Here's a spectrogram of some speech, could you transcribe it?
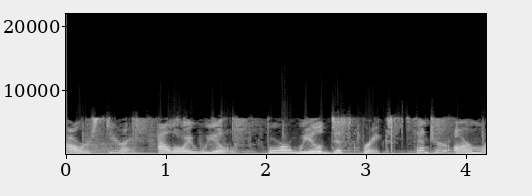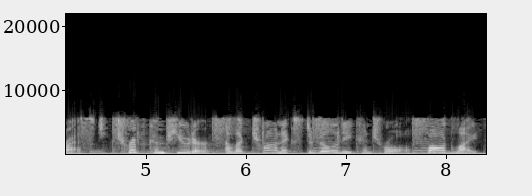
power steering, alloy wheels, four-wheel disc brakes, center armrest, trip computer, electronic stability control, fog lights,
